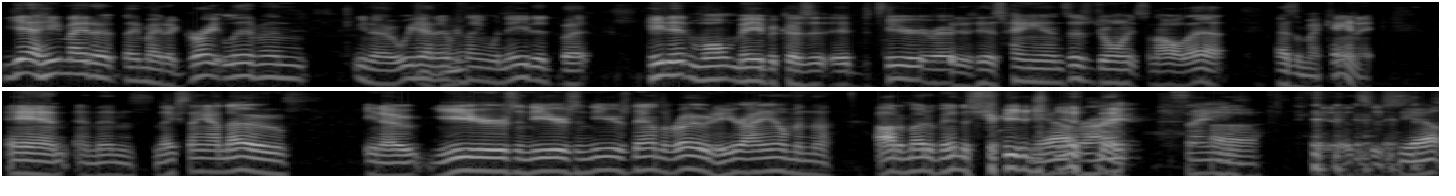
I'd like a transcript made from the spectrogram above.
Yeah, he made a. They made a great living. You know, we had Mhm. everything we needed, but he didn't want me because it, it deteriorated his hands, his joints, and all that as a mechanic. And and then next thing I know, you know, years and years and years down the road, here I am in the automotive industry again. Yeah. right. Same. Uh, yeah, it's just Yeah.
